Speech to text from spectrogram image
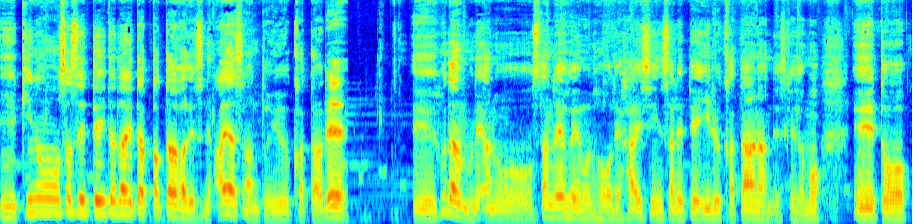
えー、昨日させていただいた方がですねあやさんという方で、えー、普段もねあのスタンド FM の方で配信されている方なんですけどもえっ、ー、と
